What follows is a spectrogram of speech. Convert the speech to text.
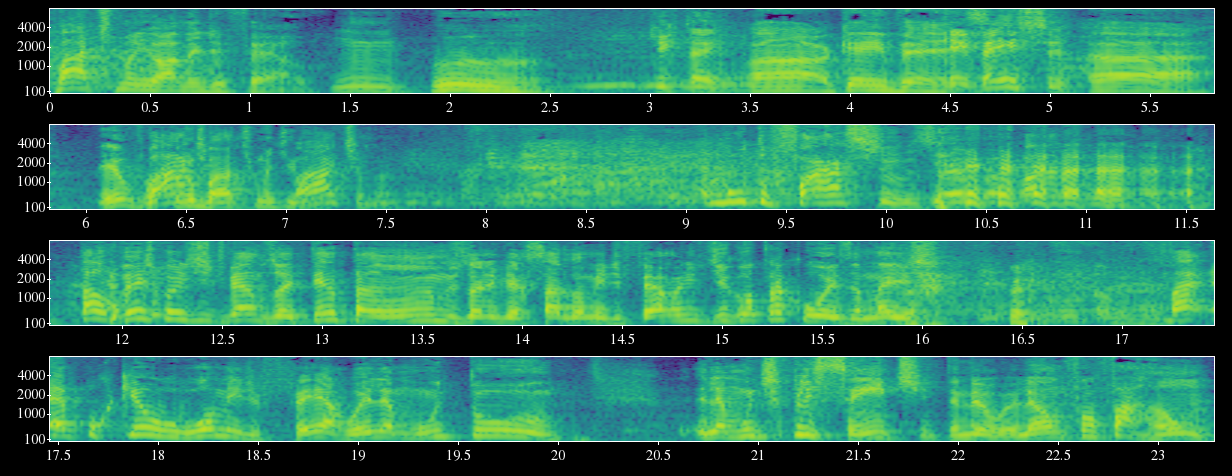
Batman e Homem de Ferro. O que, que tem? Ah, quem vence? Quem vence? Ah, eu vou pro Batman de novo. Batman. É muito fácil. isso é. Talvez quando a gente tiver nos 80 anos do aniversário do Homem de Ferro, a gente diga outra coisa, mas. mas é porque o Homem de Ferro, ele é muito. Ele é muito displicente, entendeu? Ele é um fanfarrão.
